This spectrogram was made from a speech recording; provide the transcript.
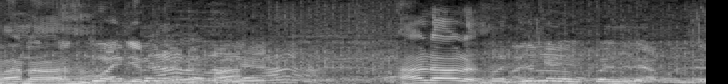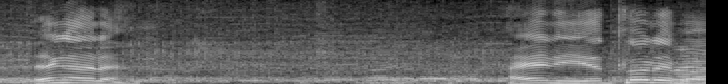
బాగా ఆడు ఆడు. ఏం కాదులే. ఆయన నీ లేబా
